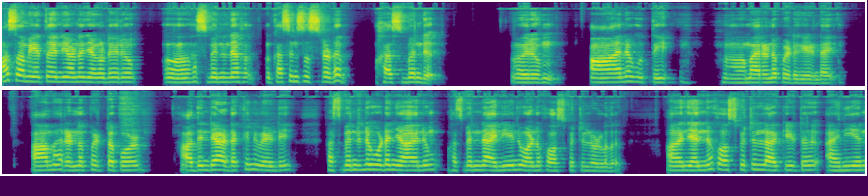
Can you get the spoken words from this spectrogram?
ആ സമയത്ത് തന്നെയാണ് ഞങ്ങളുടെ ഒരു ഹസ്ബൻഡിന്റെ കസിൻ സിസ്റ്ററുടെ ഹസ്ബൻഡ് ഒരു ആന കുത്തി മരണപ്പെടുകയുണ്ടായി. ആ മരണപ്പെട്ടപ്പോൾ അതിന്റെ അടക്കിന് വേണ്ടി ഹസ്ബൻഡിന്റെ കൂടെ ഞാനും ഹസ്ബൻഡിന്റെ അനിയനുമാണ് ഹോസ്പിറ്റലിലുള്ളത് എന്നെ ഹോസ്പിറ്റലിലാക്കിയിട്ട് അനിയൻ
